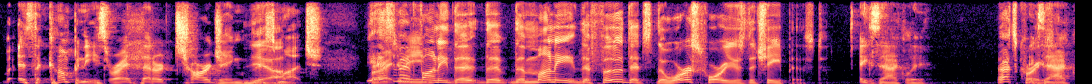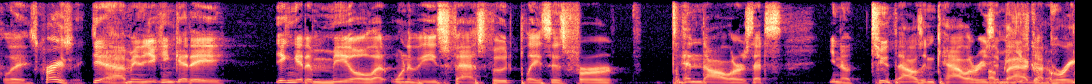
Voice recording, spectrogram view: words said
it's the companies, right, that are charging this Yeah. much. Yeah, right? Isn't I it mean, funny? The, the the money, the food that's the worst for you is the cheapest. Exactly. That's crazy. Exactly. It's crazy. Yeah, I mean, you can get a you can get a meal at one of these fast food places for ten dollars. That's you know two thousand calories. A I mean, bag got of a grease.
